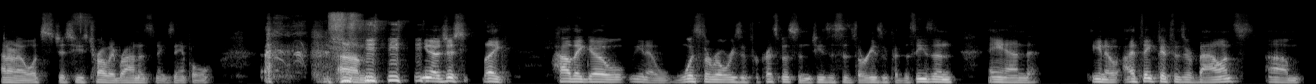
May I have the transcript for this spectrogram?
I don't know, let's just use Charlie Brown as an example. um, you know, just like how they go, you know, what's the real reason for Christmas? And Jesus is the reason for the season. And, you know, I think that there's a balance. Um,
